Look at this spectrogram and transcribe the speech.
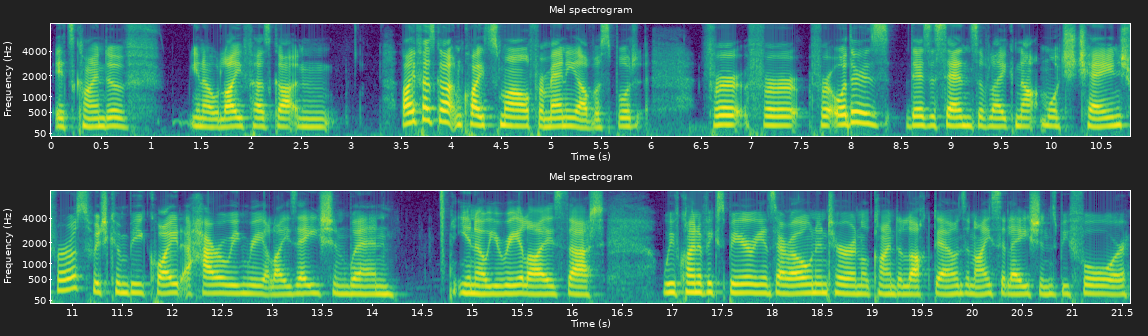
it's kind of you know life has gotten life has gotten quite small for many of us but for for for others there's a sense of like not much change for us which can be quite a harrowing realization when you know you realize that we've kind of experienced our own internal kind of lockdowns and isolations before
